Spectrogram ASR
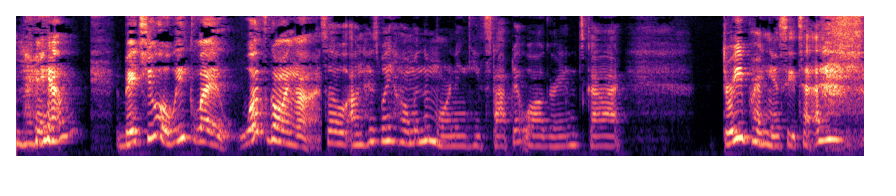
ma'am, bitch, you a week late. What's going on? So on his way home in the morning, he stopped at Walgreens, got three pregnancy tests,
